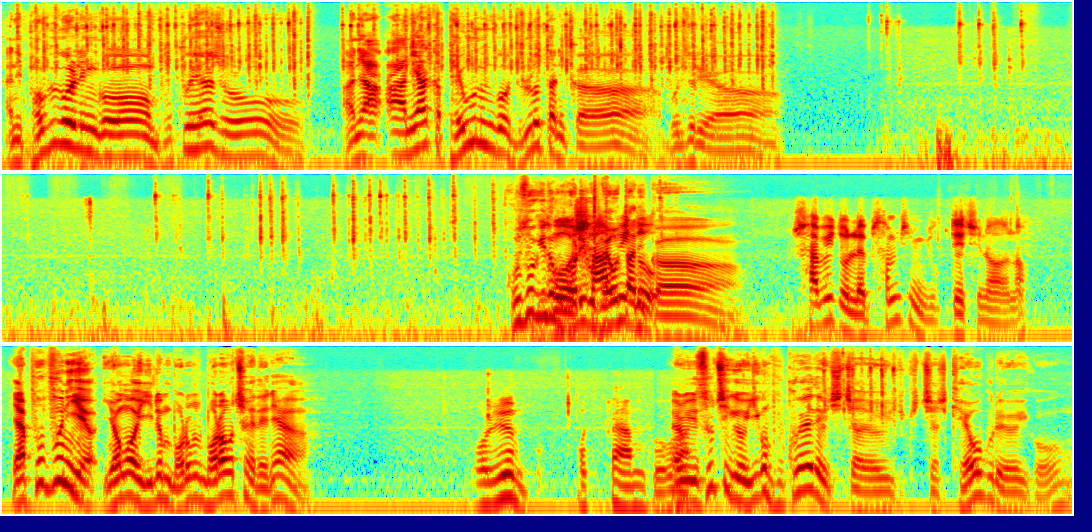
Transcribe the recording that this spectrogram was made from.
아니 버그 걸린 건 복구해야죠. 아니 아, 아니 아까 배우는 거 눌렀다니까 뭔 소리야. 고속이동 버리고 샤비도- 배웠다니까. 샤비도 렙 36대 지나가나? 야 포푼이 여- 영어 이름 뭐라고 뭐라고 쳐야 되냐? 얼음 어떻게 하면 뭐? 여러분 솔직히 이거- 이건 복구해야 돼요 진짜 여기 진짜 개억울해요 이거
